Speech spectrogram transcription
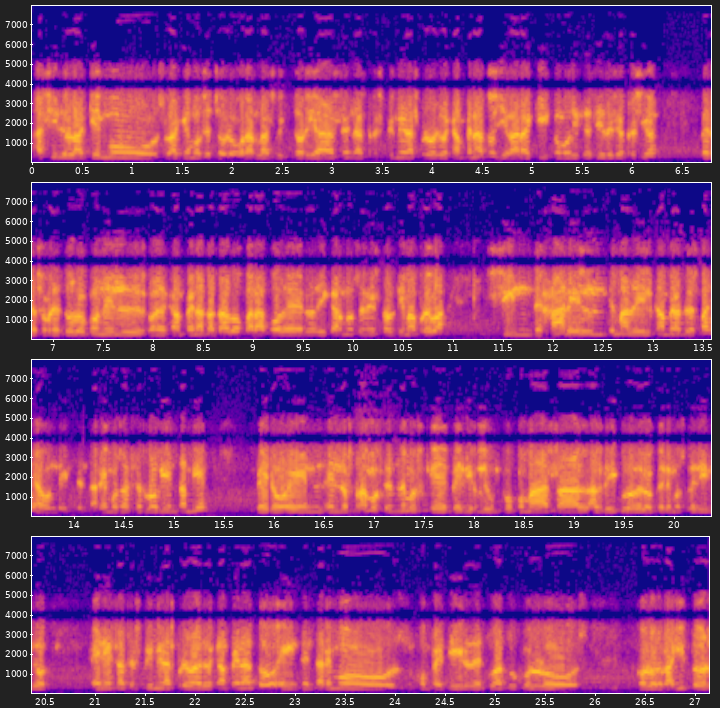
ha sido la que hemos la que hemos hecho, lograr las victorias en las tres primeras pruebas del campeonato, llegar aquí, como dices, de esa presión, pero sobre todo con el, con el campeonato atado para poder dedicarnos en esta última prueba sin dejar el tema del Campeonato de España, donde intentaremos hacerlo bien también, pero en, los tramos tendremos que pedirle un poco más al, vehículo de lo que le hemos pedido en esas tres primeras pruebas del campeonato e intentaremos competir de tú a tú con los con los gallitos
